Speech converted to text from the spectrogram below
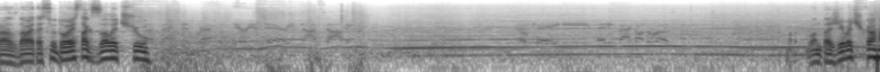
Раз, давайте сюди ось так залечу. Us.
